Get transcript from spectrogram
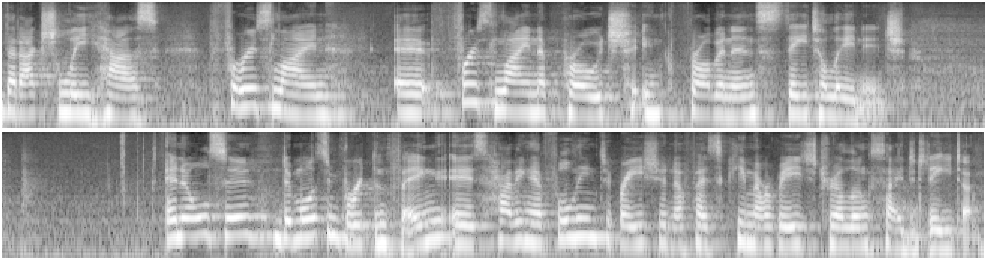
that actually has first line, uh, first line approach in provenance data lineage. And also, the most important thing is having a full integration of a schema registry alongside the data.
